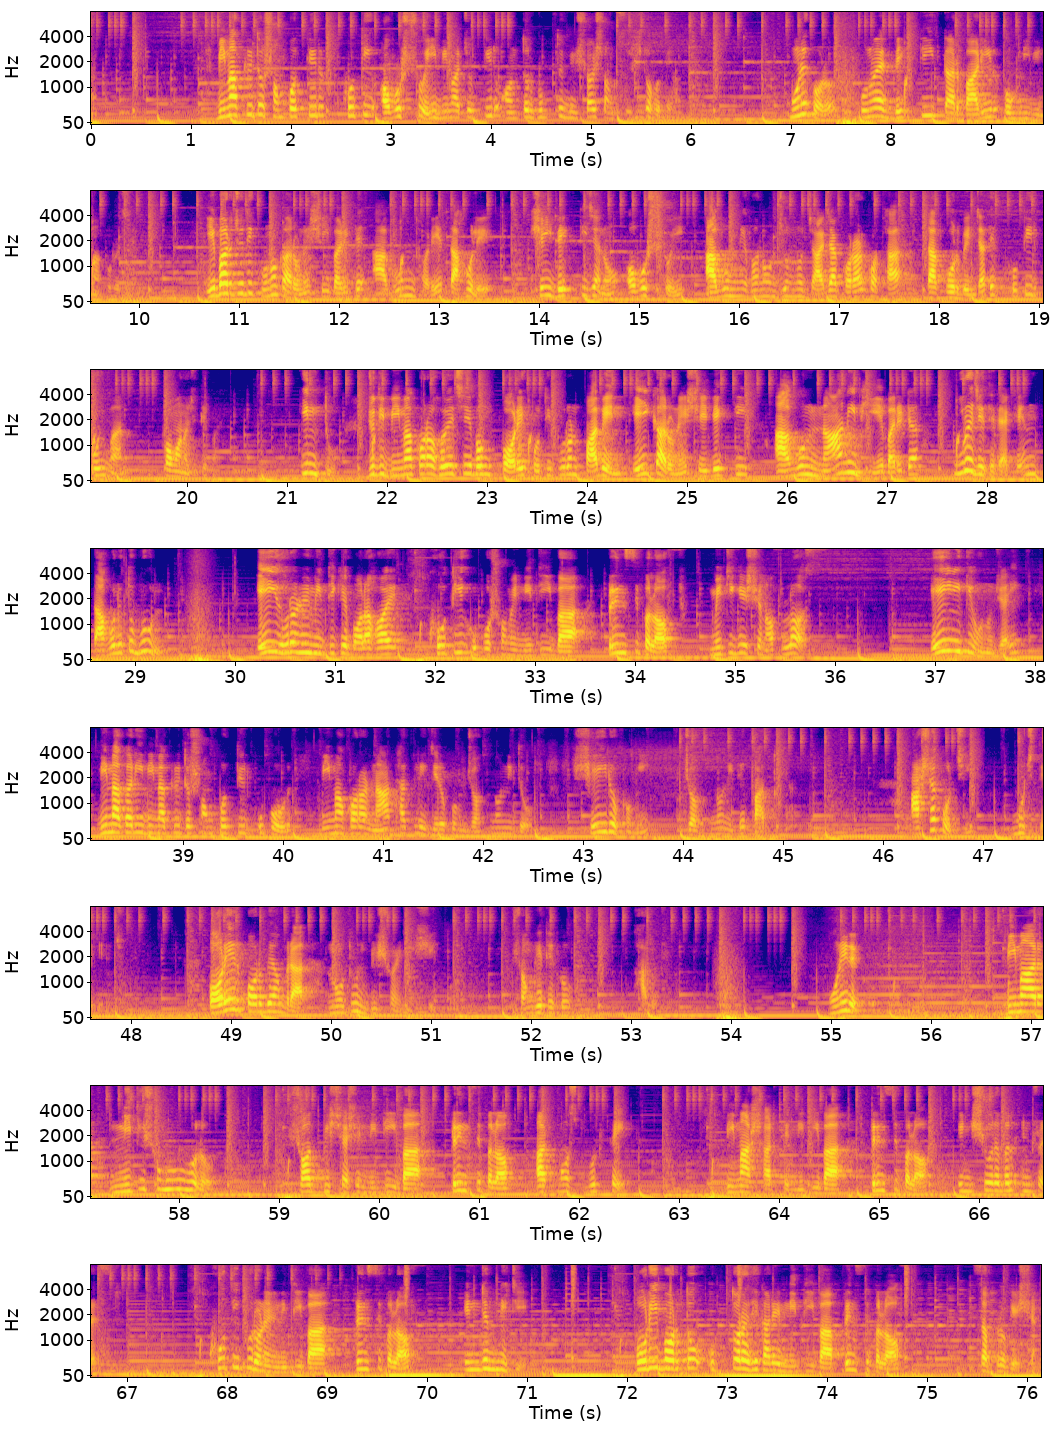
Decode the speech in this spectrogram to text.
বিমাকৃত সম্পত্তির ক্ষতি অবশ্যই বিমা চুক্তির অন্তর্ভুক্ত বিষয় সংশ্লিষ্ট হতে হবে। মনে করো কোনো এক ব্যক্তি তার বাড়ির অগ্নি বিমা করেছে। এবার যদি কোনো কারণে সেই বাড়িতে আগুন ধরে তাহলে সেই ব্যক্তি যেন অবশ্যই আগুন নেভানোর জন্য যা যা করার কথা তা করবেন যাতে ক্ষতির পরিমাণ কমানো যেতে পারে। কিন্তু যদি বিমা করা হয়েছে এবং পরে ক্ষতিপূরণ পাবেন, এই কারণে সেই ব্যক্তি আগুন না নিভিয়ে বাড়িটা পুড়ে যেতে দেখেন, তাহলে তো ভুল। এই ধরনের নীতিকে বলা হয় ক্ষতি উপশমের নীতি বা principle of mitigation of loss এই নীতি অনুযায়ী, বিমাকারী বিমাকৃত সম্পত্তির উপর বিমা করা না থাকলে যেরকম যত্ন নিত, সেই রকমই যত্ন নিতে বাধ্য থাকবে। আশা করছি বুঝতে পেরেছ। পরের পর্বে আমরা নতুন বিষয় নিয়ে শিখব। সঙ্গে থেকো, ভালো থেকো। মনে রেখো বিমার নীতিসমূহ হলো সৎ বিশ্বাসের নীতি বা principle of utmost good faith বিমার স্বার্থের নীতি বা প্রিন্সিপাল অফ ইন্স্যুরেবল ইন্টারেস্ট ক্ষতিপূরণের নীতি বা প্রিন্সিপাল অফ ইন্ডেমনিটি পরিবর্ত উত্তরাধিকারের নীতি বা প্রিন্সিপাল অফ সাব্রোগেশন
